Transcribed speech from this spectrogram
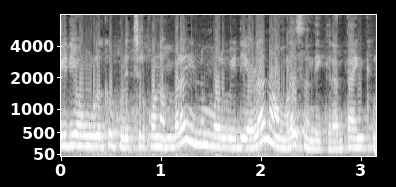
வீடியோ உங்களுக்கு பிடிச்சிருக்கும் நம்புறேன். இன்னும் ஒரு வீடியோவில் நான் உங்களை சந்திக்கிறேன். தேங்க்யூ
